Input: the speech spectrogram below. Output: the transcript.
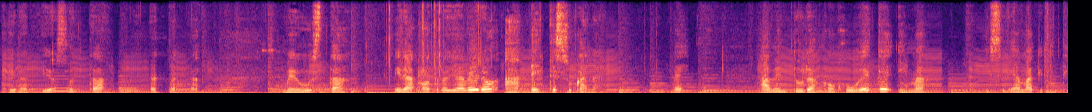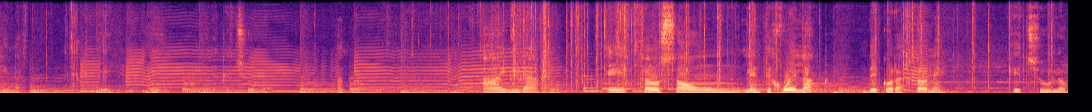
Qué gracioso está. Me gusta. Mira, otro llavero. Ah, este es su canal. ¿Veis? Aventuras con juguetes y más. Y se llama Cristina. Ella, ¿veis? Mira qué chulo. ¿Ah? Ay, mira. Estos son lentejuelas de corazones. Qué chulo.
